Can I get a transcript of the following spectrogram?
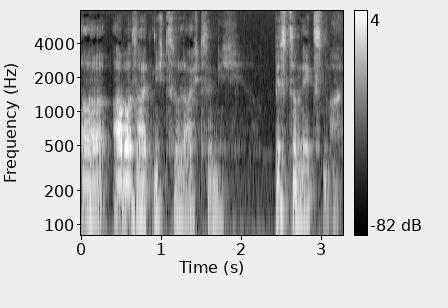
äh, aber seid nicht zu leichtsinnig. Bis zum nächsten Mal.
